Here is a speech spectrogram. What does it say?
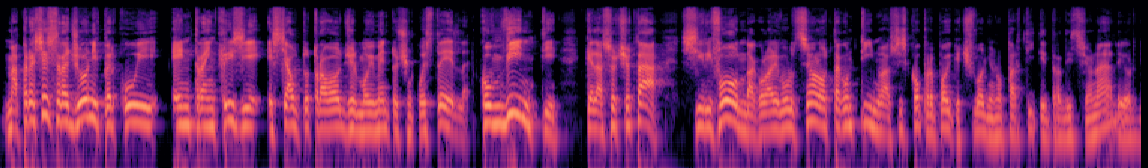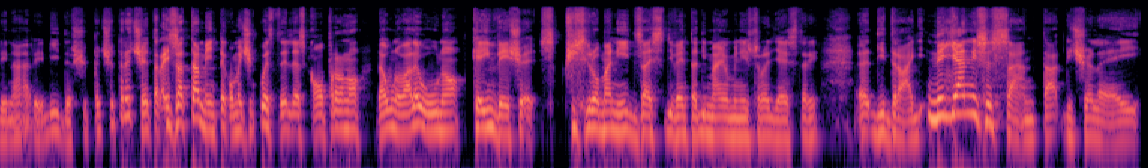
ma per le stesse ragioni per cui entra in crisi e si autotravolge il Movimento 5 Stelle. Convinti che la società si rifonda con la rivoluzione lotta continua, si scopre poi che ci vogliono partiti tradizionali, ordinari, leadership, eccetera, eccetera, esattamente come i 5 Stelle scoprono da uno vale uno che invece ci si romanizza e si diventa Di Maio ministro degli esteri eh, di Draghi. Negli anni 60, dice lei,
